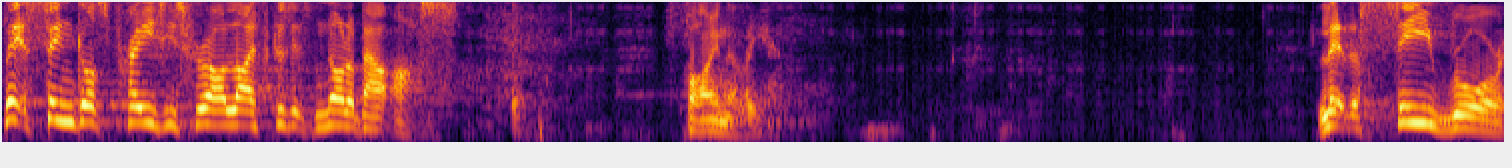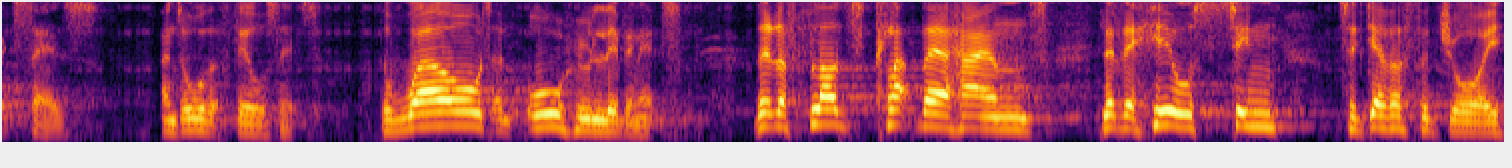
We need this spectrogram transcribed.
Let's sing God's praises through our life because it's not about us. Finally. Let the sea roar, it says, and all that fills it, the world and all who live in it. Let the floods clap their hands. Let the hills sing together for joy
